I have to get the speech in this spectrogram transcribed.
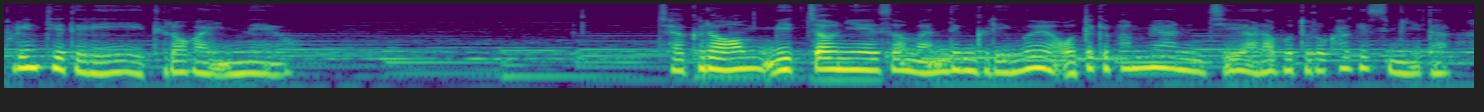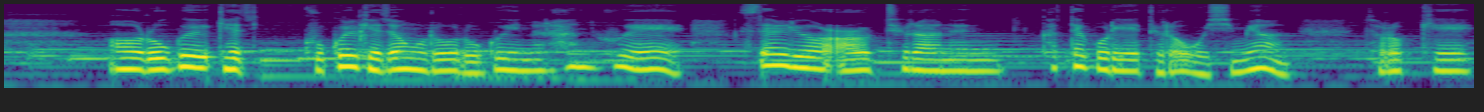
프린트들이 들어가 있네요. 자 그럼 밑전이에서 만든 그림을 어떻게 판매하는지 알아보도록 하겠습니다. 어, 로그 계, 구글 계정으로 로그인을 한 후에 Sell Your Art라는 카테고리에 들어오시면 저렇게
